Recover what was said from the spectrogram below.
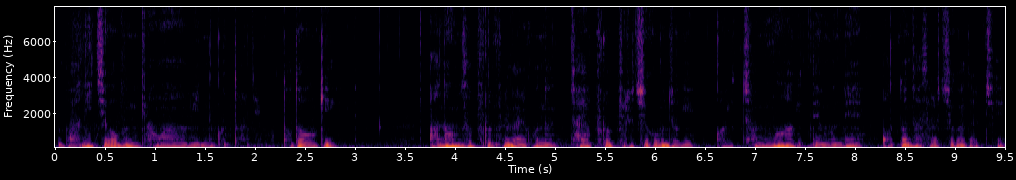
많이 찍어본 경험이 있는 것도 아니고 더더욱이 아나운서 프로필 말고는 자유 프로필을 찍어본 적이 거의 전무하기 때문에 어떤 자세로 찍어야 될지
